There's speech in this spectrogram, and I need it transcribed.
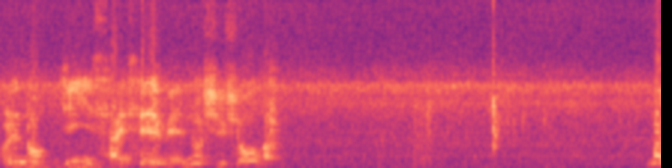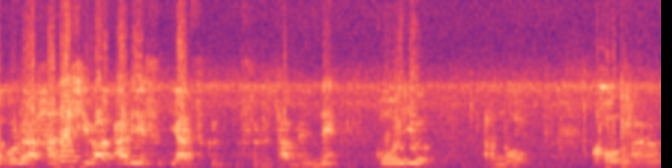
これの人一切生命の首相だ。まあこれは話分かりやすくするためにね。こういうあのこあの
